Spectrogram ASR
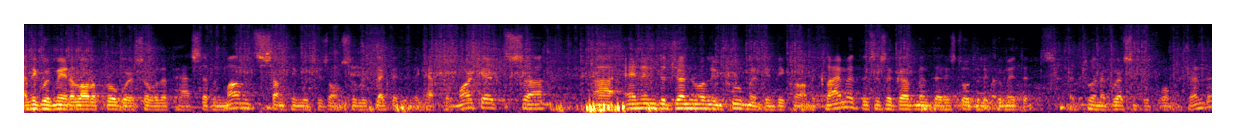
I think we've made a lot of progress over the past seven months, something which is also reflected in the capital markets uh, and in the general improvement in the economic climate. This is a government that is totally committed uh, to an aggressive reform agenda.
